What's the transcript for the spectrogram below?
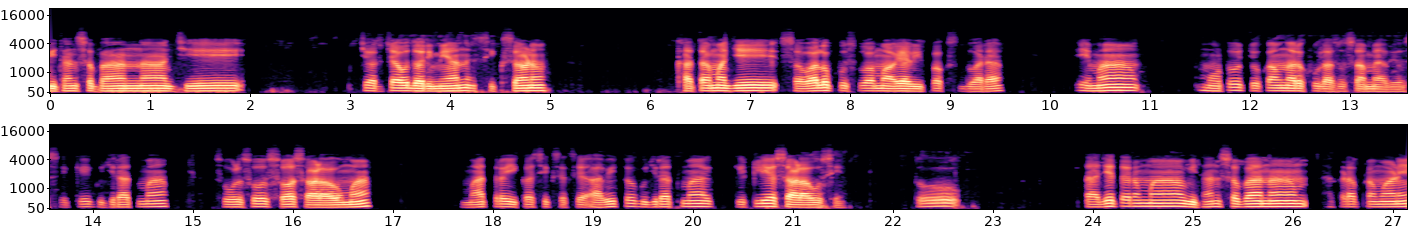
વિધાનસભાના જે ચર્ચાઓ દરમિયાન શિક્ષણ ખાતામાં જે સવાલો પૂછવામાં આવ્યા વિપક્ષ દ્વારા, એમાં મોટો ચોંકાવનારો ખુલાસો સામે આવ્યો છે કે ગુજરાતમાં સોળસો સો શાળાઓમાં માત્ર એક જ શિક્ષક છે. આવી તો ગુજરાતમાં કેટલીય શાળાઓ છે? તો તાજેતરમાં વિધાનસભાના આંકડા પ્રમાણે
